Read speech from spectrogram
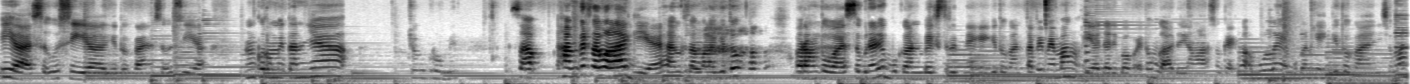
Iya seusia gitu kan seusia. Hmm, kerumitannya hampir sama lagi ya hampir sama lagi tuh orang tua. Sebenarnya bukan backstreetnya kayak gitu kan tapi memang ya dari bapak itu nggak ada yang langsung kayak nggak boleh bukan kayak gitu kan. Cuman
